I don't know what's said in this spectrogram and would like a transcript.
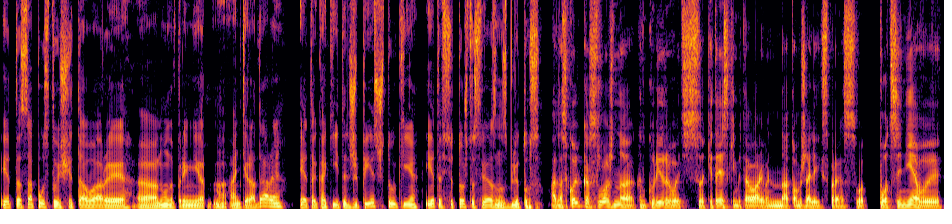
Это сопутствующие товары, э, ну, например, антирадары, это какие-то GPS-штуки, и это все то, что связано с Bluetooth. А насколько сложно конкурировать с китайскими товарами на том же AliExpress? Вот по цене вы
